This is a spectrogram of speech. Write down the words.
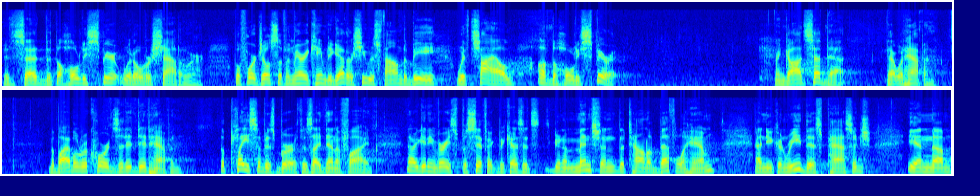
It said that the Holy Spirit would overshadow her. Before Joseph and Mary came together, she was found to be with child of the Holy Spirit. And God said that. That would happen. The Bible records that it did happen. The place of his birth is identified. Now, you're getting very specific because it's going to mention the town of Bethlehem. And you can read this passage in um,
